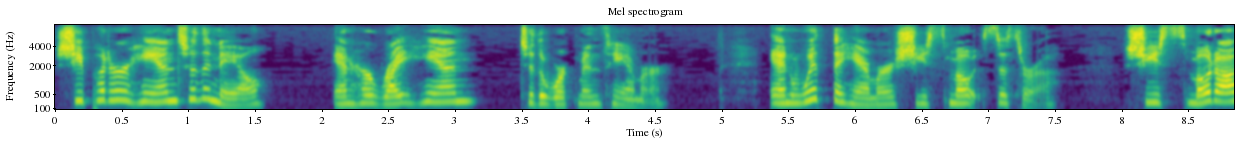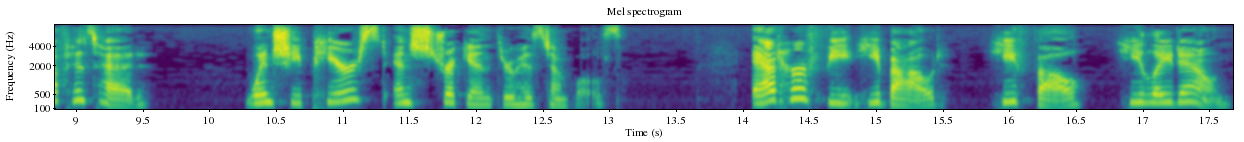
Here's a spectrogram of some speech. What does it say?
She put her hand to the nail, and her right hand to the workman's hammer. And with the hammer she smote Sisera. She smote off his head, when she pierced and stricken through his temples. At her feet he bowed, he fell, he lay down.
